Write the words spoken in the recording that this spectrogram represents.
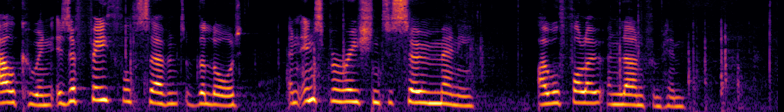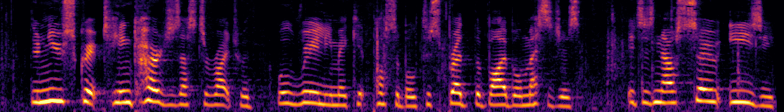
Alcuin is a faithful servant of the Lord, an inspiration to so many. I will follow and learn from him. The new script he encourages us to write with will really make it possible to spread the Bible messages. It is now so easy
